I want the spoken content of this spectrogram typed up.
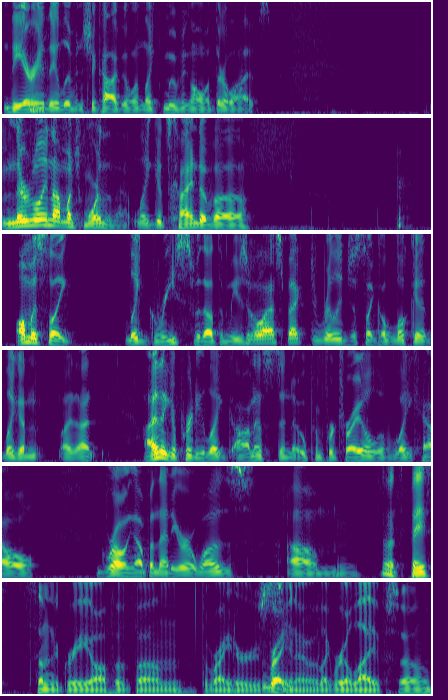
the area they live in Chicago and like moving on with their lives. And there's really not much more than that. Like it's kind of a almost like like Grease without the musical aspect. Really just like a look at like an I, I, think a pretty like honest and open portrayal of like how growing up in that era was. Um No, it's based some degree off of um the writers, Right. You know, like real life. So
